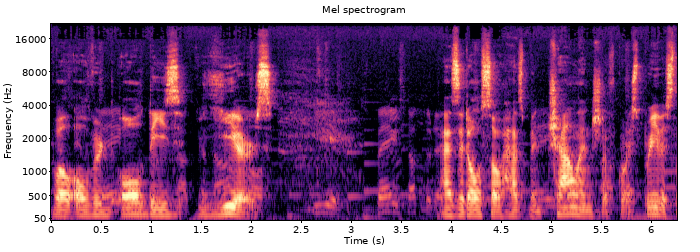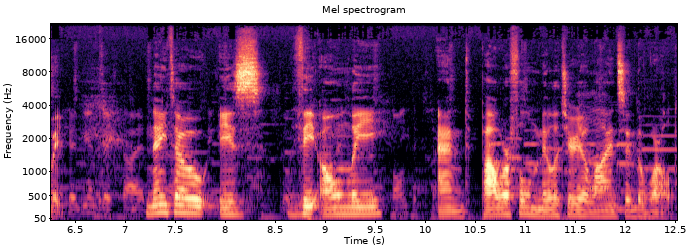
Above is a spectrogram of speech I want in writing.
well over all these years as it also has been challenged of course previously NATO is the only and powerful military alliance in the world.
